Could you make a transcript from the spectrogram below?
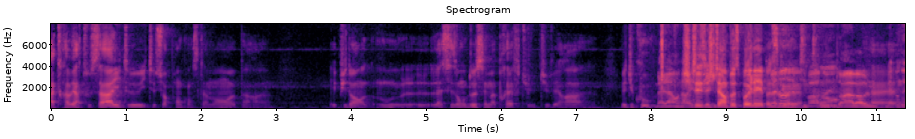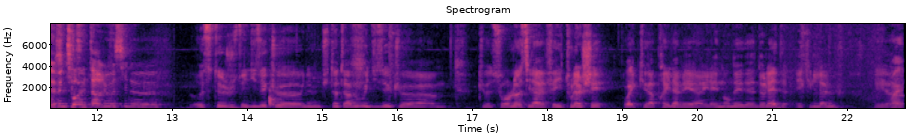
à travers tout ça, il te, il te surprend constamment euh, par. euh, et puis dans euh, la saison 2, c'est ma préf, tu, tu verras. euh. Mais du coup, Bah là, on je t'ai un peu spoilé parce Bah non, que. Bah non. Ah bah, Euh, On avait une petite interview aussi de. C'était juste, il disait que une, une petite interview où il disait que, que sur Lost, il avait failli tout lâcher. Et qu'après, il avait, il avait demandé de, de l'aide et qu'il l'a eu. Et euh, Ouais.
